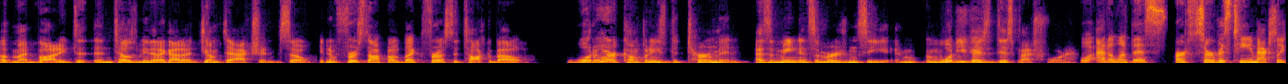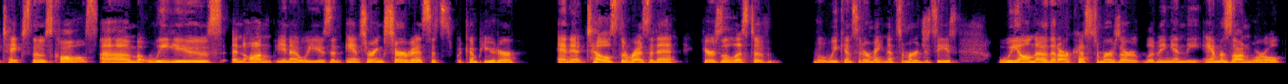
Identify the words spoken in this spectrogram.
up my body to, and tells me that I got to jump to action. So, you know, first off, I would like for us to talk about what do our companies determine as a maintenance emergency and, and, what do you guys dispatch for? Well at olympus our service team actually takes those calls. Um, we use an on you know we use an answering service. It's a computer and it tells the resident here's a list of what we consider maintenance emergencies. We all know that our customers are living in the amazon world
